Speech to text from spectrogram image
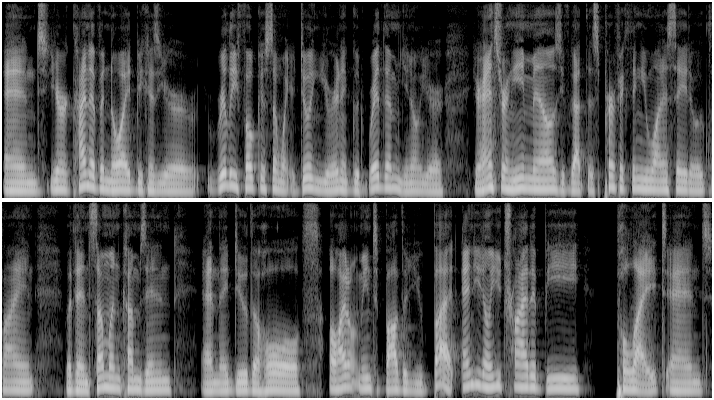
and you're kind of annoyed because you're really focused on what you're doing. You're in a good rhythm. You know, you're you're answering emails. You've got this perfect thing you want to say to a client, but then someone comes in and they do the whole, oh, I don't mean to bother you, but and you know, you try to be polite and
